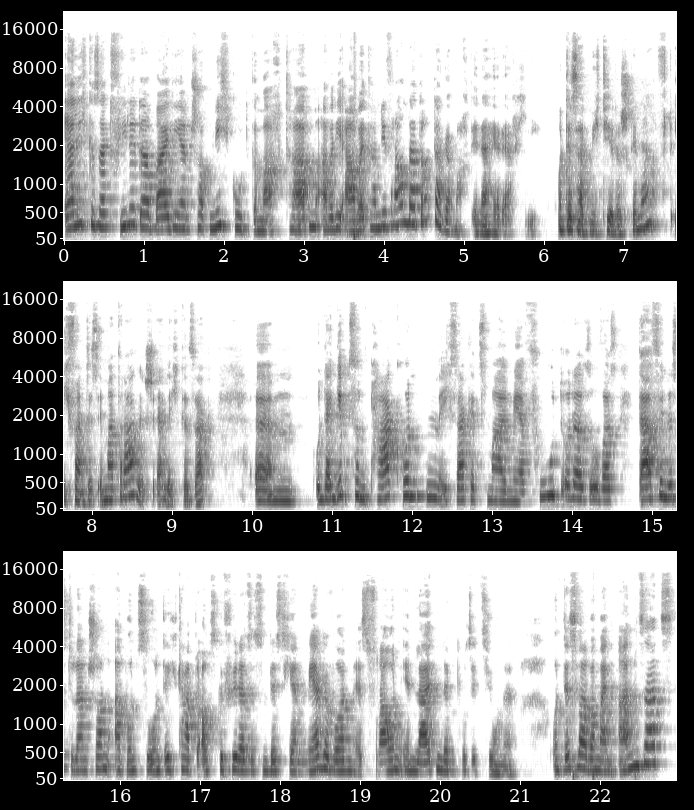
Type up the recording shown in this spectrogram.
ehrlich gesagt viele dabei, die ihren Job nicht gut gemacht haben, aber die Arbeit haben die Frauen darunter gemacht in der Hierarchie. Und das hat mich tierisch genervt. Ich fand das immer tragisch, ehrlich gesagt. Ähm, und dann gibt's so ein paar Kunden, ich sag jetzt mal mehr Food oder sowas, da findest du dann schon ab und zu, und ich habe auch das Gefühl, dass es ein bisschen mehr geworden ist, Frauen in leitenden Positionen. Und das war aber mein Ansatz,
